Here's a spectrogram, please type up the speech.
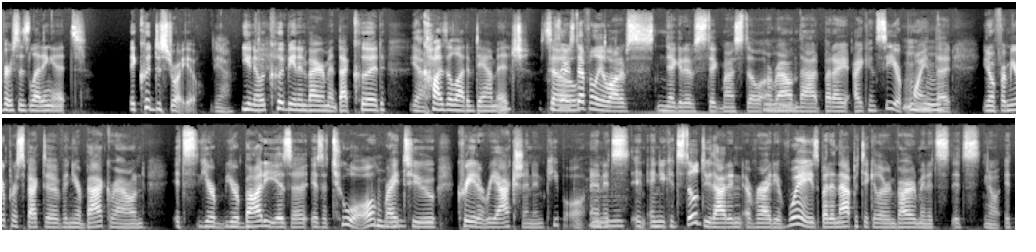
versus letting it it could destroy you. Yeah. You know, it could be an environment that could Yeah. cause a lot of damage. So there's definitely a lot of negative stigma still Mm-hmm. around that. But I, I can see your point that, you know, from your perspective and your background, it's your your body is a is a tool, Mm-hmm. right, to create a reaction in people, and it's and, and you can still do that in a variety of ways. But in that particular environment, it's it's you know it,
